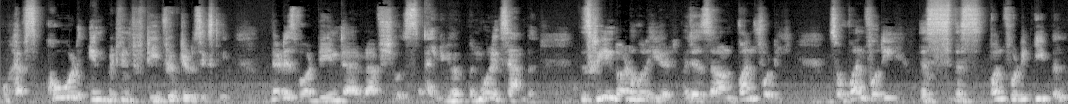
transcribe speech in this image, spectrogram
who have scored in between 50, 50 to 60. That is what the entire graph shows. I'll give you one more example. This green dot over here, which is around 140. So 140, this, this 140 people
